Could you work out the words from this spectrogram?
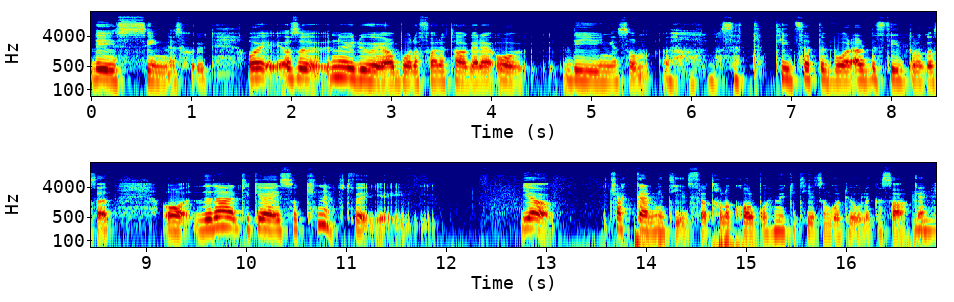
Det är sinnessjukt. Och alltså, nu är du och jag båda företagare och det är ju ingen som tidsätter vår arbetstid på något sätt. Och det där tycker jag är så knäppt. För jag, jag trackar min tid för att hålla koll på hur mycket tid som går till olika saker. Mm.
